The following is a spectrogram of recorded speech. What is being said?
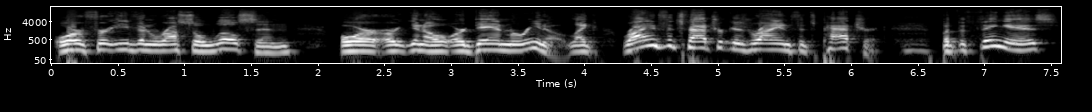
or for even Russell Wilson or, or, you know, or Dan Marino. Like Ryan Fitzpatrick is Ryan Fitzpatrick. But the thing is,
